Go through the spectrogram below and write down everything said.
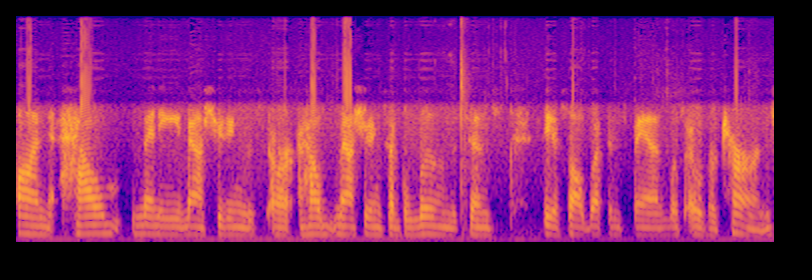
on how many mass shootings or how mass shootings have ballooned since the assault weapons ban was overturned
